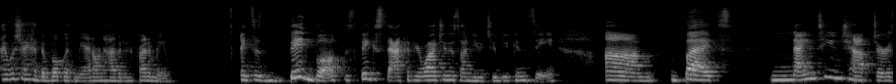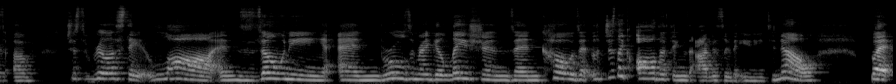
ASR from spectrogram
I wish I had the book with me. I don't have it in front of me. It's this big book, this big stack. If you're watching this on YouTube, you can see. Um, but 19 chapters of just real estate law and zoning and rules and regulations and codes and just like all the things obviously that you need to know but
